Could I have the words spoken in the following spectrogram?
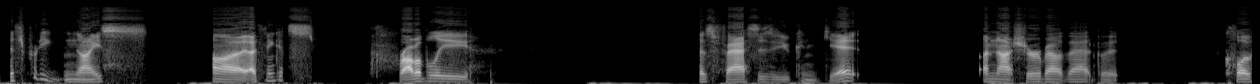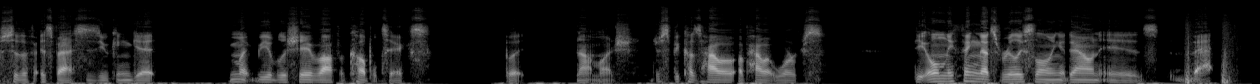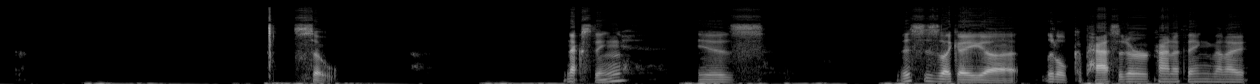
it's pretty nice. Uh, I think it's probably as fast as you can get. I'm not sure about that, but close to the as fast as you can get. You might be able to shave off a couple ticks, but not much, just because how of how it works. The only thing that's really slowing it down is that. So, next thing is this is like a uh, little capacitor kind of thing that I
